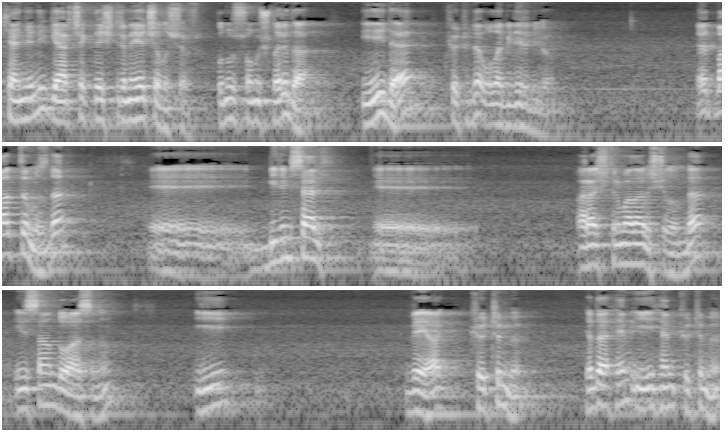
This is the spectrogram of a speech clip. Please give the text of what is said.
kendini gerçekleştirmeye çalışır. Bunun sonuçları da iyi de kötü de olabilir diyor. Evet baktığımızda e, bilimsel e, araştırmalar ışığında insan doğasının iyi veya kötü mü ya da hem iyi hem kötü mü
